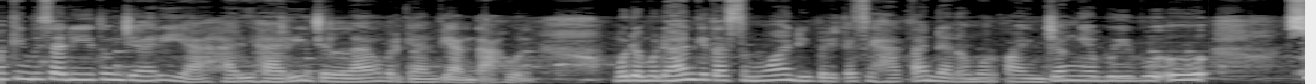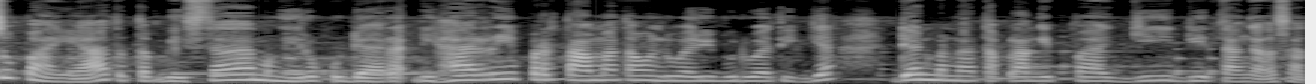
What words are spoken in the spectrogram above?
Makin bisa dihitung jari ya hari-hari jelang pergantian tahun. Mudah-mudahan kita semua diberi kesehatan dan umur panjang ya Bu Ibu supaya tetap bisa menghirup udara di hari pertama tahun 2023 dan menatap langit pagi di tanggal 1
